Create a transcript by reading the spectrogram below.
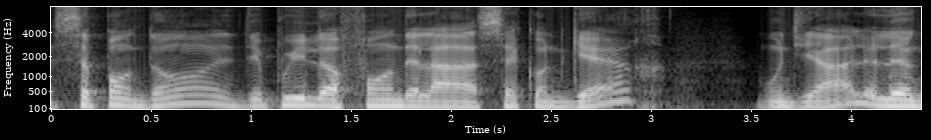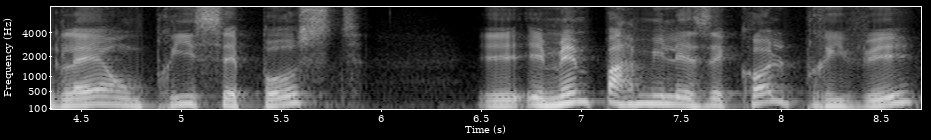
cependant, depuis la fin de la Seconde Guerre mondiale, l'anglais a pris ses postes et, et, même parmi les écoles privées,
